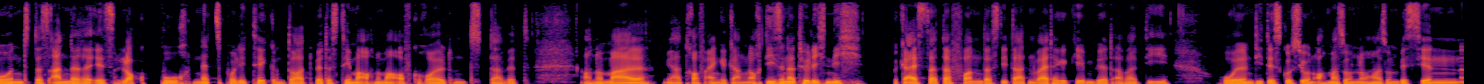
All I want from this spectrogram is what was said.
und das andere ist Logbuch Netzpolitik und dort wird das Thema auch nochmal aufgerollt und da wird auch nochmal ja, drauf eingegangen. Auch diese natürlich nicht begeistert davon, dass die Daten weitergegeben wird, aber die holen die Diskussion auch mal so noch mal so ein bisschen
